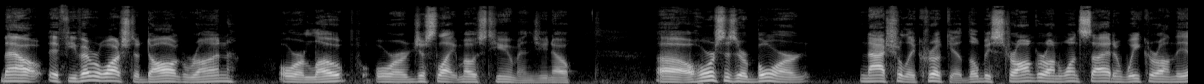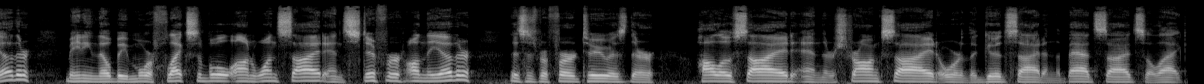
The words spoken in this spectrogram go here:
Now, if you've ever watched a dog run or lope, or just like most humans, you know, uh, horses are born naturally crooked. They'll be stronger on one side and weaker on the other, meaning they'll be more flexible on one side and stiffer on the other. This is referred to as their hollow side and their strong side, or the good side and the bad side. So, like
